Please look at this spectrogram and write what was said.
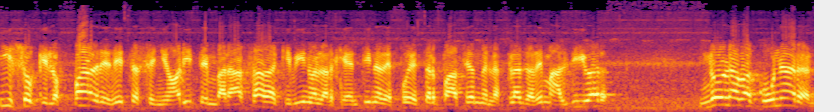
hizo que los padres de esta señorita embarazada que vino a la Argentina después de estar paseando en las playas de Maldívar, no la vacunaran.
